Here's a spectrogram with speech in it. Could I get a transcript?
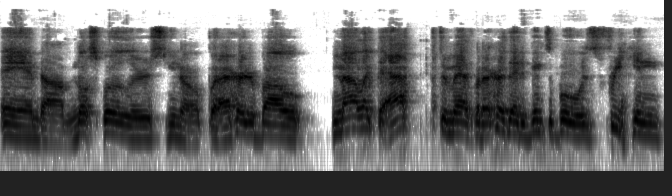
and um, no spoilers, you know. But I heard about not like the aftermath, but I heard that Invincible was freaking.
